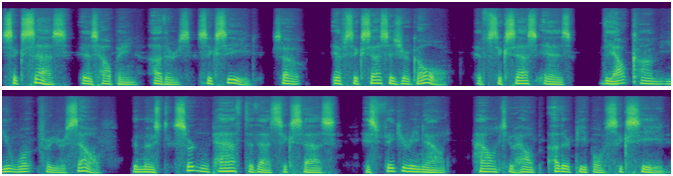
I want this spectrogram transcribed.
Success is helping others succeed. So if success is your goal, if success is the outcome you want for yourself, the most certain path to that success is figuring out how to help other people succeed,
